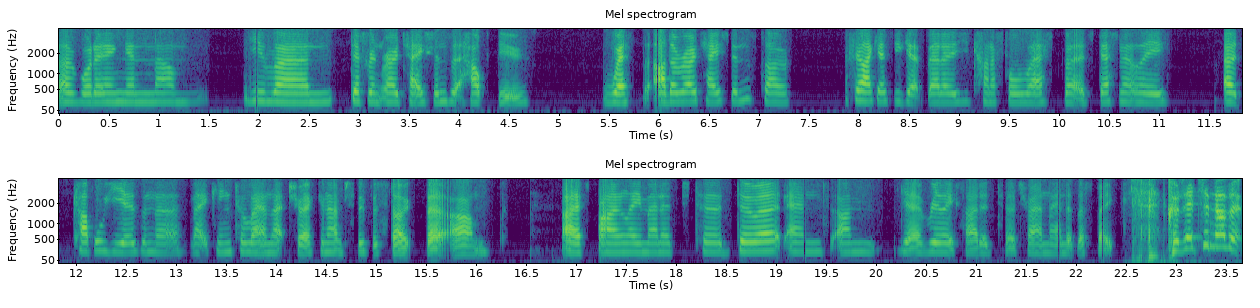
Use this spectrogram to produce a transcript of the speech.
snowboarding and um, you learn different rotations, it helps you with other rotations. So I feel like as you get better, you kind of fall less, but it's definitely a couple years in the making to land that trick, and I'm super stoked that um, I finally managed to do it, and I'm yeah really excited to try and land it this week. Because that's another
